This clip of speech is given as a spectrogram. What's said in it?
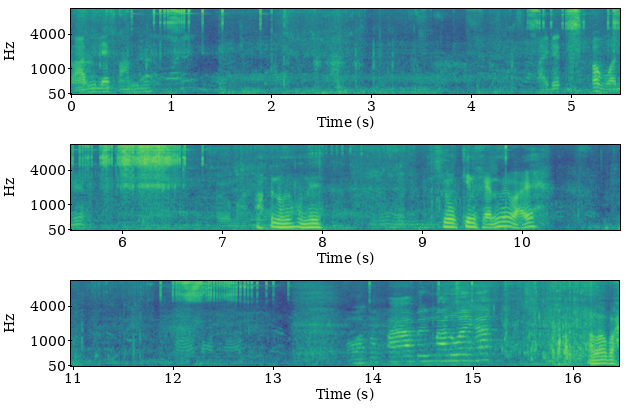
ปลาพี่เล็กปลาพี่เล็กไปดึกก็วันเนี้ยเออมาอะเป็นหนุ่ยคนนี้คิวกินแขนไม่ไหว บอตกปลา บึงมารวยครับเอาแล้วปะ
